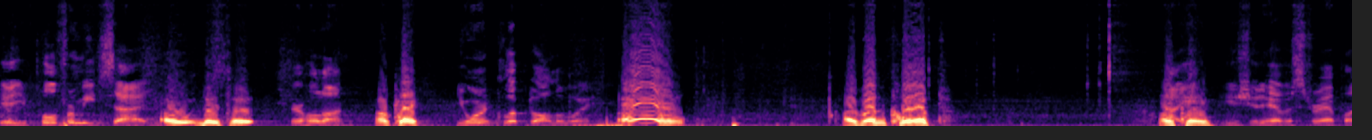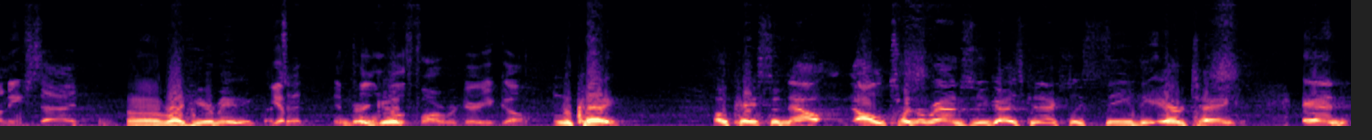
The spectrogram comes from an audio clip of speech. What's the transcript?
Yeah, you pull from each side. Oh, there's a. Here, hold on. Okay. You weren't clipped all the way. Oh! I've unclipped. Okay. You, you should have a strap on each side. Uh, right here, maybe? yep. it. And Very pull good. both forward. There you go. Okay. Okay, so now I'll turn around so you guys can actually see the air tank. And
